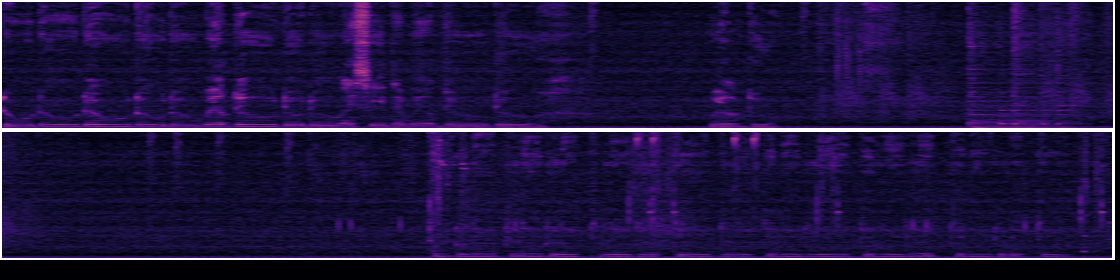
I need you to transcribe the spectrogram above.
Do do do do do will do do do I see the will do do will do. Do do do do do do do do do do do do do do do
